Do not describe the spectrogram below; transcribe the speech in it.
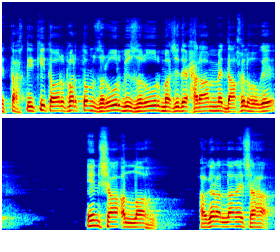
کہ تحقیقی طور پر تم ضرور بس ضرور مسجد حرام میں داخل ہوگے۔ ان شاء اللہ اگر اللہ نے چاہا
